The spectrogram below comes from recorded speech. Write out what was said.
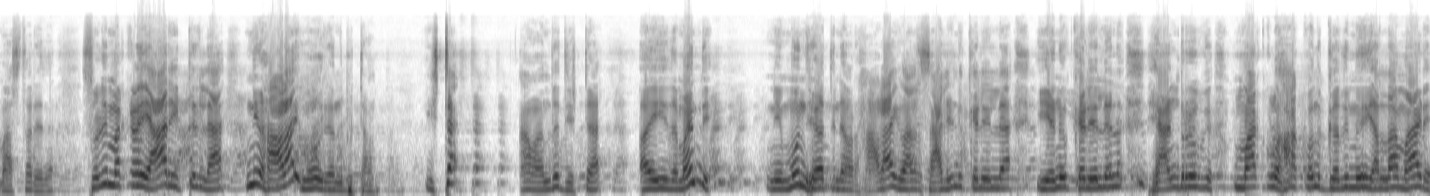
ಮಾಸ್ತರ್ ಇದು. ಸುಳಿ ಮಕ್ಕಳು ಯಾರು ಇಟ್ಟಿಲ್ಲ. ನೀವು ಹಾಳಾಗಿ ಹೋಗ್ರಿ ಅಂದ್ಬಿಟ್ಟ ಅವ್ನು. ಇಷ್ಟ ಅವ ಐದು ಮಂದಿ. ನೀವು ಮುಂದೆ ಹೇಳ್ತೀನಿ ಅವ್ರು. ಹಾಳಾಗಿ ಹೋದ್ರೆ ಸಾಲಿನೂ ಕಲಿಲ್ಲ ಏನೂ ಕಲಿಲಿಲ್ಲ. ಹ್ಯಾಂಡ್ರು ಮಕ್ಕಳು ಹಾಕೊಂಡು ಗದಮಿ ಎಲ್ಲ ಮಾಡಿ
